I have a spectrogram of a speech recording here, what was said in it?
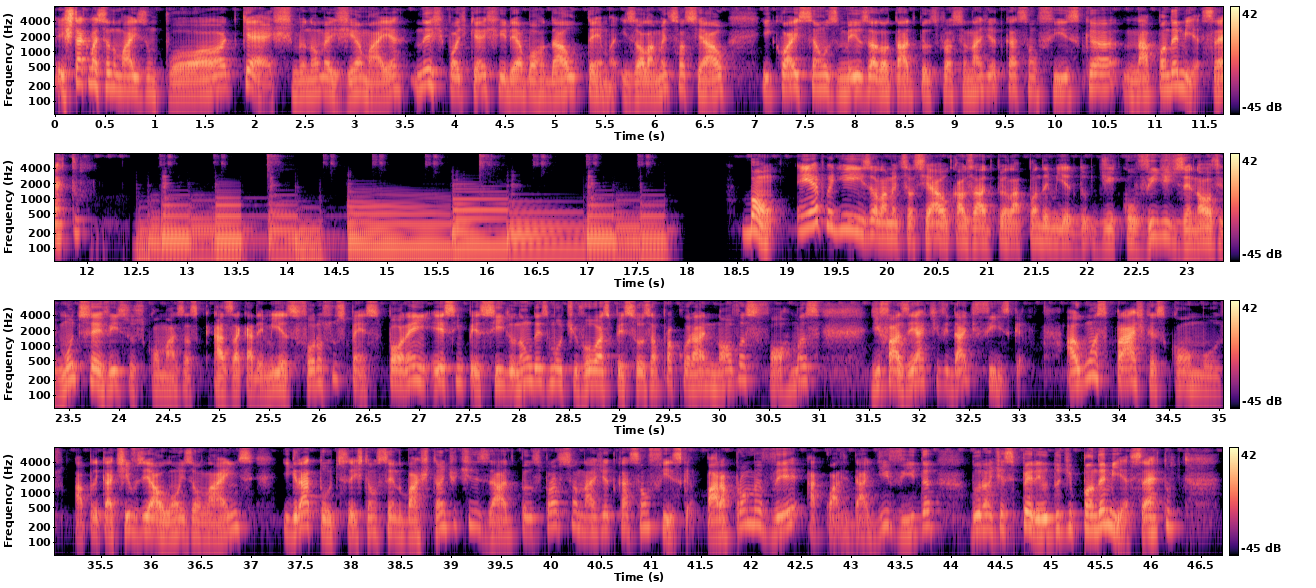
Está começando mais um podcast. Meu nome é Gia Maia. Neste podcast irei abordar o tema isolamento social e quais são os meios adotados pelos profissionais de educação física na pandemia, certo? Bom, em época de isolamento social causado pela pandemia de Covid-19, muitos serviços, como as, as academias, foram suspensos. Porém, esse empecilho não desmotivou as pessoas a procurarem novas formas de fazer atividade física. Algumas práticas, como aplicativos e aulões online e gratuitos, estão sendo bastante utilizados pelos profissionais de educação física para promover a qualidade de vida durante esse período de pandemia, certo?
